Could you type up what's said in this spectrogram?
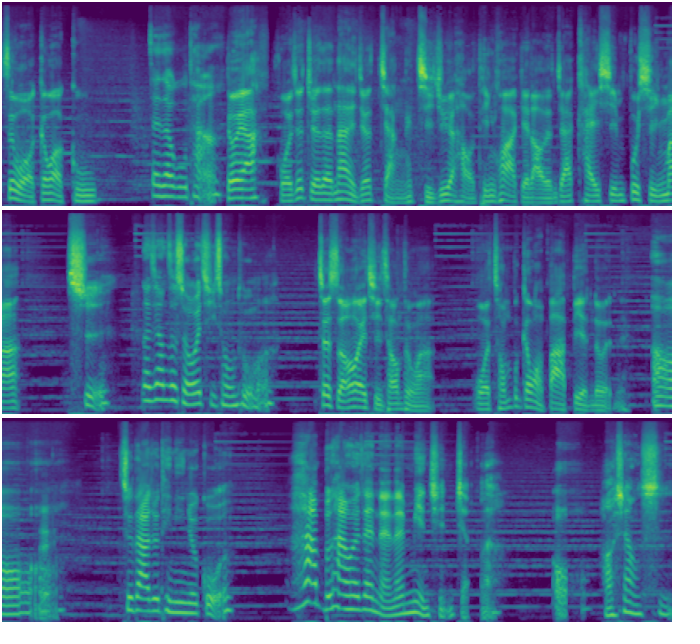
是我跟我姑。在照顾他，对呀、啊，我就觉得那你就讲几句好听话给老人家开心，不行吗？是，那这样这时候会起冲突吗？这时候会起冲突吗？我从不跟我爸辩论的。哦，对，所以大家就听听就过了。他不太会在奶奶面前讲啦。哦，好像是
